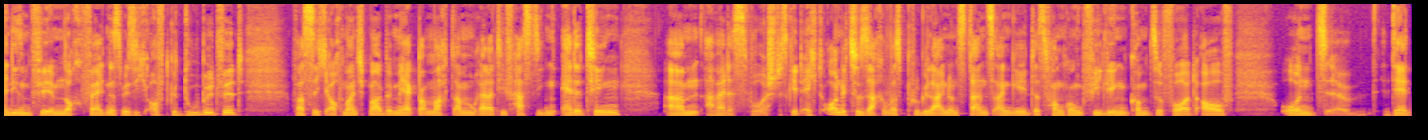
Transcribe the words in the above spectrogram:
in diesem Film noch verhältnismäßig oft gedoubelt wird, was sich auch manchmal bemerkbar macht am relativ hastigen Editing. Ähm, aber das ist wurscht. Es geht echt ordentlich zur Sache, was Prügeleien und Stunts angeht. Das Hongkong-Feeling kommt sofort auf. Und äh, der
